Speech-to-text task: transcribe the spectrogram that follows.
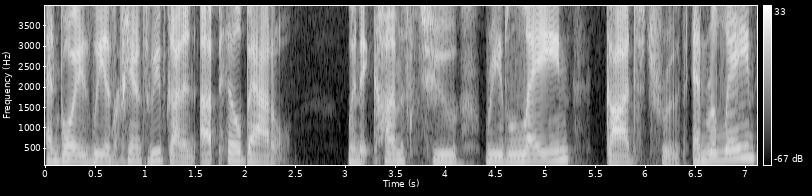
And boy, we as right. parents, we've got an uphill battle when it comes to relaying God's truth and relaying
